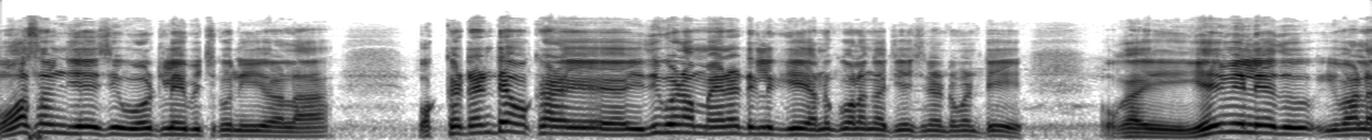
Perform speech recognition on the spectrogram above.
మోసం చేసి ఓట్లు వేయించుకుని ఇవాళ ఒక్కటంటే ఒక ఇది కూడా మైనార్టీలకి అనుకూలంగా చేసినటువంటి ఒక ఏమీ లేదు. ఇవాళ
